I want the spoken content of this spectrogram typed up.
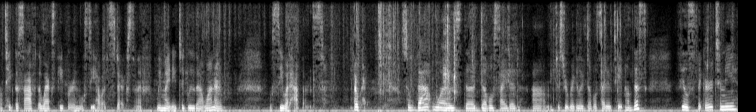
I'll take this off the wax paper and we'll see how it sticks. And if we might need to glue that one or we'll see what happens. Okay, so that was the double-sided, um, just your regular double-sided tape. Now this feels thicker to me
